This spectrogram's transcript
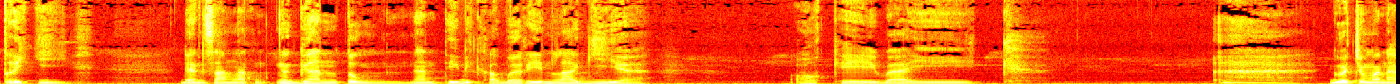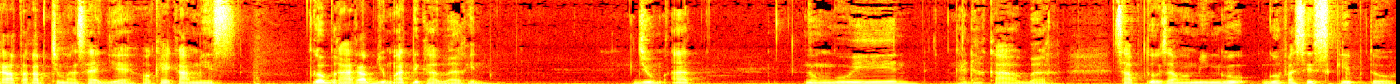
tricky dan sangat ngegantung. Nanti dikabarin lagi ya. Oke, baik. Gue cuma harap-harap cuma saja. Oke, Kamis. Gue berharap Jumat dikabarin. Jumat nungguin, gak ada kabar. Sabtu sama Minggu gue pasti skip tuh.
